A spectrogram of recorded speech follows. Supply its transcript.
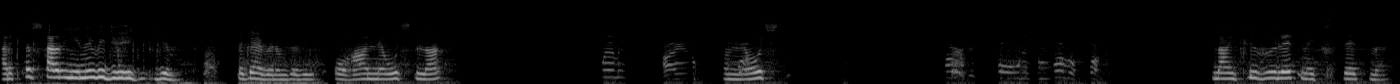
Arkadaşlar yeni videoya girdim. Şaka yapıyorum tabii. Oha ne uçtu lan. Ne uçtu. Lan küfür etme küfür etme.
